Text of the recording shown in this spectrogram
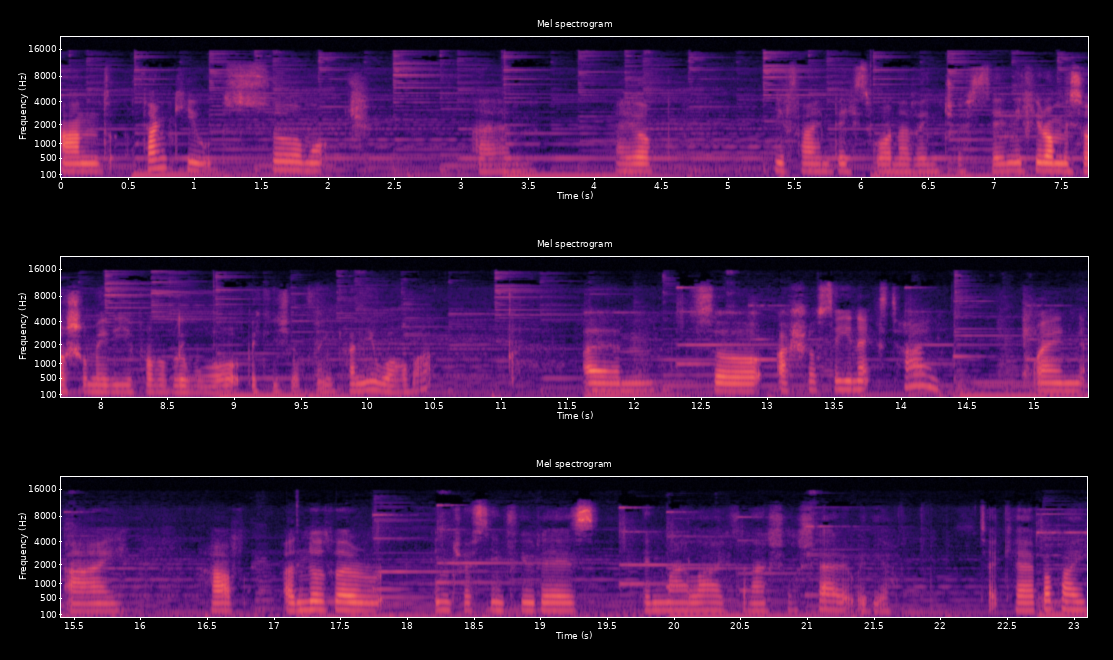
And thank you so much. Um, I hope you find this one as interesting. If you're on my social media, you probably won't because you'll think, can you all that? Um, so I shall see you next time when I have another interesting few days in my life and I shall share it with you. Take care. Bye bye.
